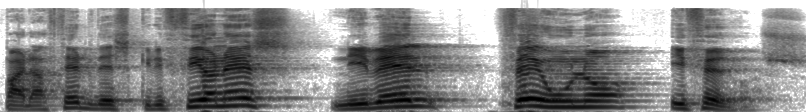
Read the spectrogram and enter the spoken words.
para hacer descripciones nivel C1 y C2.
